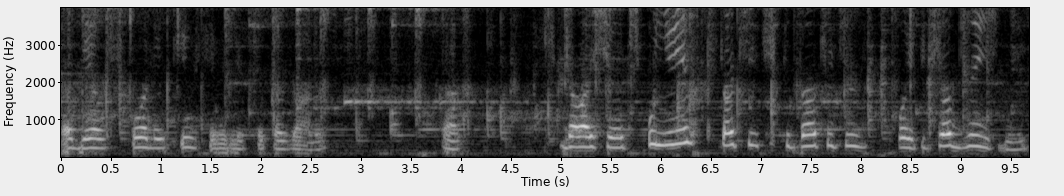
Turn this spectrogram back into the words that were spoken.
Тоді я в школі вчився, мені це казали. Так. Давай ще. У них, кстати, 15, из- ой, 500 жизней.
